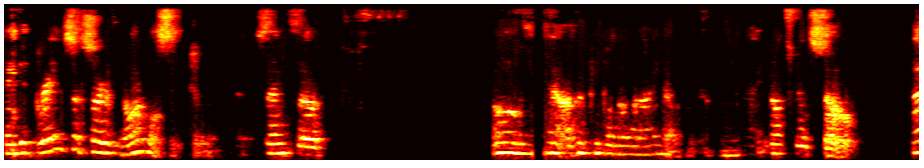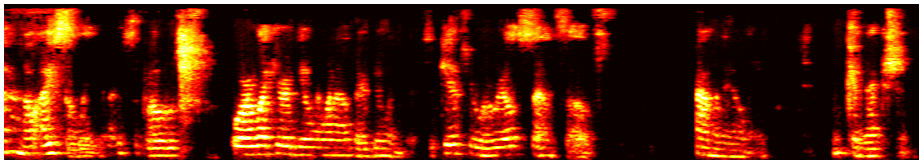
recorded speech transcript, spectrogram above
And it brings a sort of normalcy to it, a sense of, oh, yeah, other people know what I know. I, don't feel so, I don't know, isolated, I suppose, or like you're the only one out there doing this. It gives you a real sense of commonality and connection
